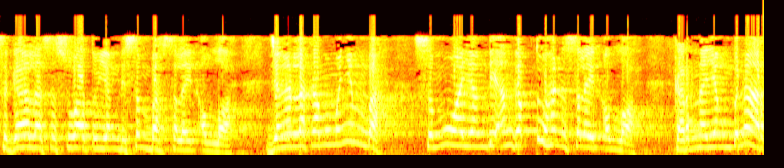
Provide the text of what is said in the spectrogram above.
segala sesuatu yang disembah selain Allah janganlah kamu menyembah semua yang dianggap Tuhan selain Allah karena yang benar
